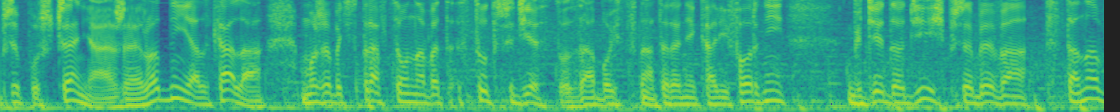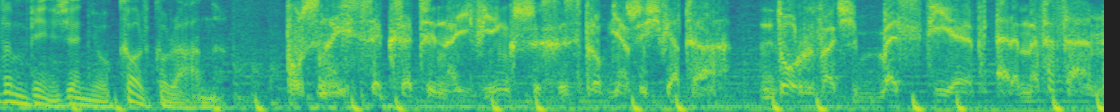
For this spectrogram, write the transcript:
przypuszczenia, że Rodney Alcala może być sprawcą nawet 130 zabójstw na terenie Kalifornii, gdzie do dziś przebywa w stanowym więzieniu Corcoran. Poznaj sekrety największych zbrodniarzy świata. Dorwać bestie w RMFFM.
